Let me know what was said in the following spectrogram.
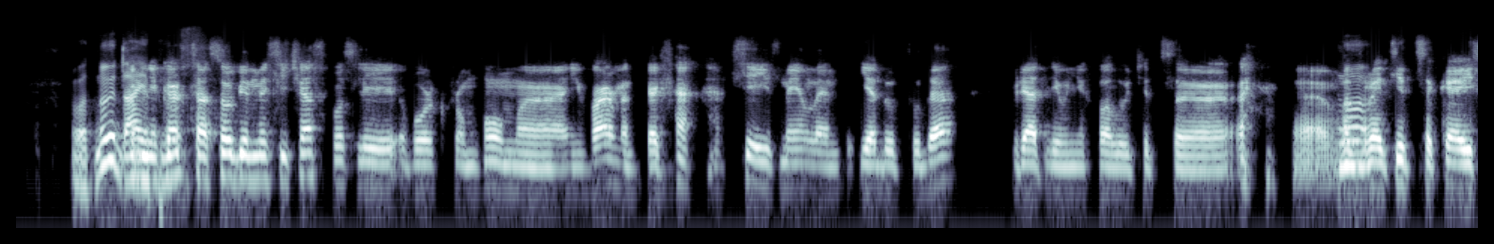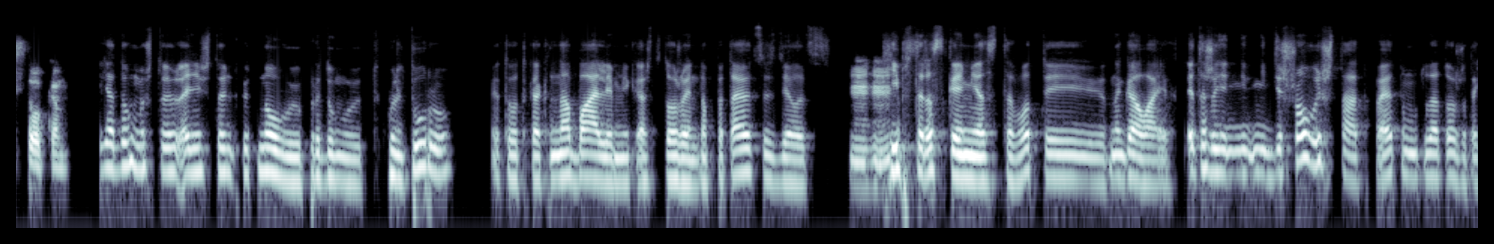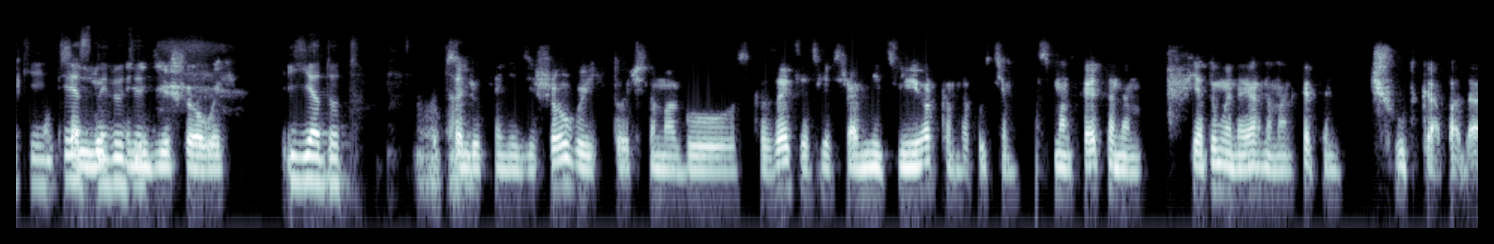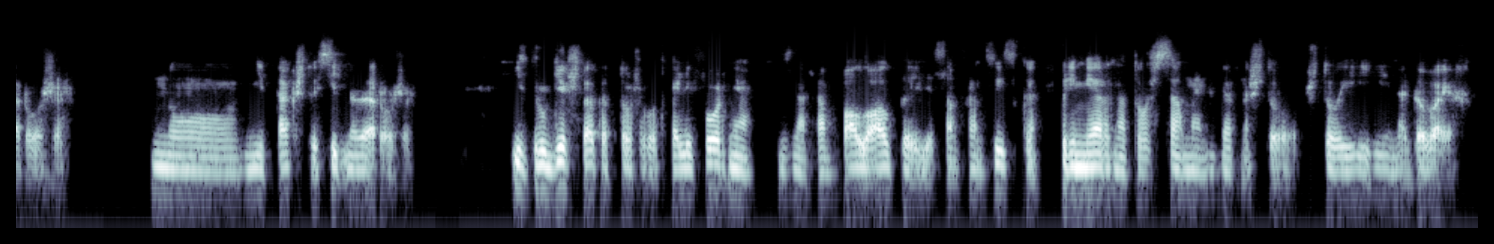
Вот. Ну и да, Мне и плюс... кажется, особенно сейчас после work from home э, environment, когда все из mainland едут туда, вряд ли у них получится э, возвратиться к истокам. Я думаю, что они что-нибудь новую придумают культуру. Это вот как на Бали, мне кажется, тоже они там пытаются сделать Мгм. хипстерское место. Вот и на Гавайях. Это же не, не дешевый штат, поэтому туда тоже такие интересные Абсолютно люди не дешевый. едут. Вот. Абсолютно не дешевый, точно могу сказать. Если сравнить с Нью-Йорком, допустим, с Манхэттеном, я думаю, наверное, Манхэттен чутка подороже, но не так, что сильно дороже. Из других штатов тоже, вот Калифорния, не знаю, там Пало-Алто или Сан-Франциско, примерно то же самое, наверное, что, что и на Гавайях.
